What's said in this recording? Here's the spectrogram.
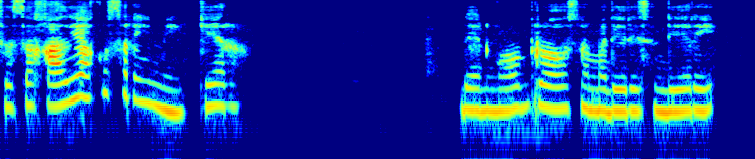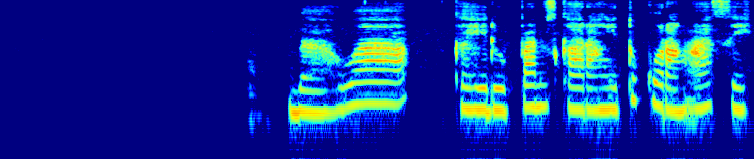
Sesekali aku sering mikir dan ngobrol sama diri sendiri bahwa kehidupan sekarang itu kurang asik.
